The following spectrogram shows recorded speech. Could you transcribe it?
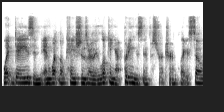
What days and, and what locations are they looking at putting this infrastructure in place? So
